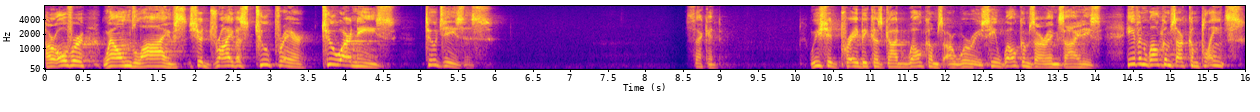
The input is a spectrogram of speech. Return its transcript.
Our overwhelmed lives should drive us to prayer, to our knees, to Jesus. Second, we should pray because God welcomes our worries. He welcomes our anxieties. He even welcomes our complaints.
